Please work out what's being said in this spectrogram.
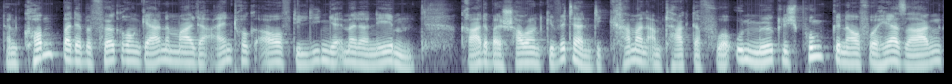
dann kommt bei der Bevölkerung gerne mal der Eindruck auf, die liegen ja immer daneben gerade bei Schauern und Gewittern, die kann man am Tag davor unmöglich punktgenau vorhersagen,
